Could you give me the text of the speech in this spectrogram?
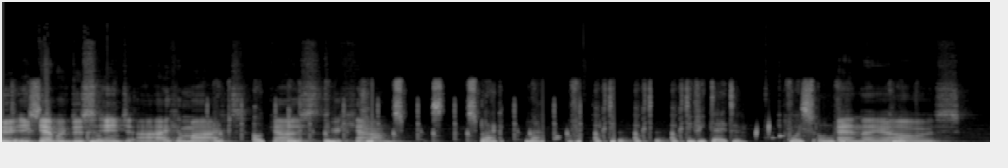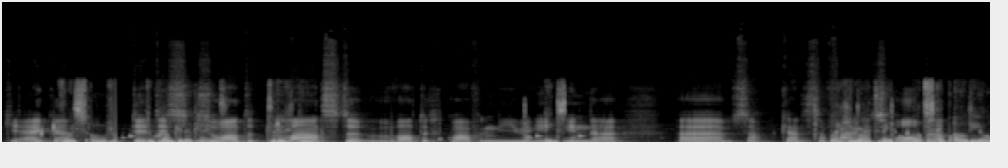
Nu, ik heb er dus knop. eentje aangemaakt. Ik out- ga eens teruggaan. Spraak, na, acti- acti- activiteiten, voice-over, En dan gaan we eens kijken. Dit is zowat het terugknop. laatste wat er qua vernieuwing in de... eh, sa- ik ga de Safari pagina eens 2, openen. WhatsApp audio,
